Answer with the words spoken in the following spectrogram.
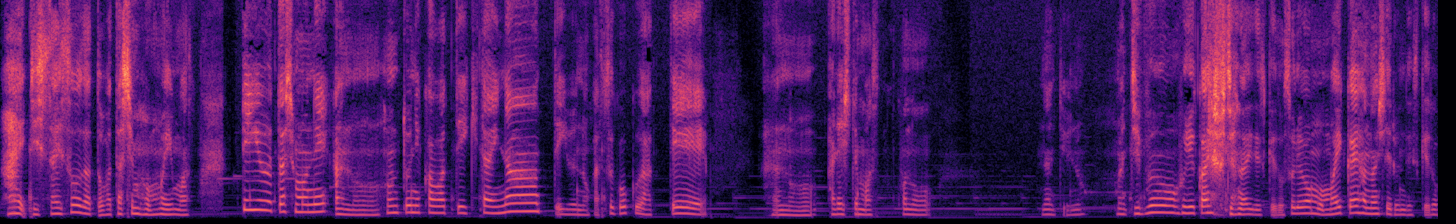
はい実際そうだと私も思います。っていう私もねあの本当に変わっていきたいなーっていうのがすごくあってあのあれしてます。この何て言うの？まあ、自分を振り返るじゃないですけどそれはもう毎回話してるんですけど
